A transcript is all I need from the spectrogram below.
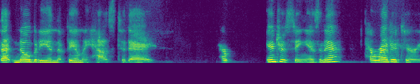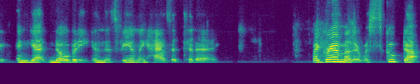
that nobody in the family has today. Interesting, isn't it? Hereditary, and yet nobody in this family has it today. My grandmother was scooped up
